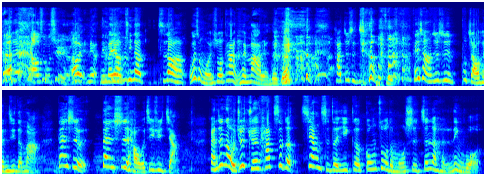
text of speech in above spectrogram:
他就飘出去了。哦，你你们有听到知道为什么我说他很会骂人，对不对？他就是这样子，非常就是不着痕迹的骂。但是但是好，我继续讲。反正呢，我就觉得他这个这样子的一个工作的模式，真的很令我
